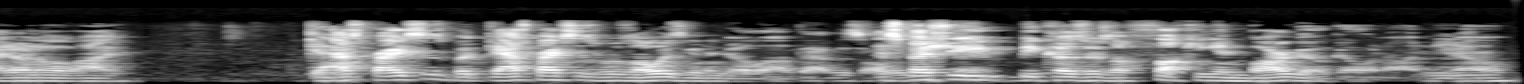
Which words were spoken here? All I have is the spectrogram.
I don't know why. Gas prices, but gas prices was always going to go up, That was always especially because there's a fucking embargo going on. You mm-hmm. know,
